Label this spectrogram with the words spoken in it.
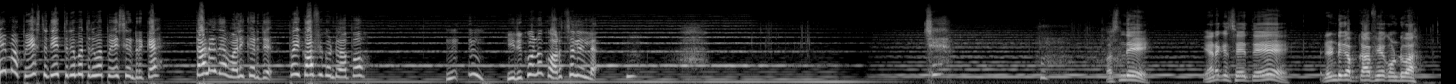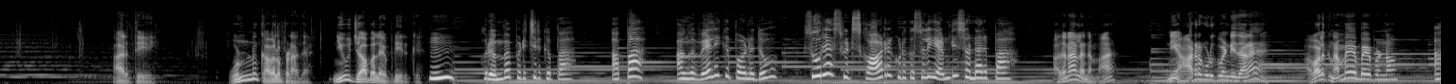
ஏம்மா பேசுனதே திரும்ப திரும்ப பேசிட்டு இருக்க? தலைதான் வலிக்கிறது. போய் காஃபி கொண்டு வா போ. ம்ம். இதுக்கு ஒன்றும் குறைச்சல் இல்ல. வசந்தி எனக்கு சேர்த்து ரெண்டு கப் காஃபியை கொண்டு வா. ஆர்த்தி ஒன்றும் கவலைப்படாத. நியூ ஜாபெல்லாம் எப்படி இருக்கு? ம் ரொம்ப பிடிச்சிருக்குப்பா. அப்பா அங்க வேலைக்கு போனதும் சூர்யா ஸ்வீட்ஸ்க்கு ஆர்டர் கொடுக்க சொல்லி எம்டி சொன்னாருப்பா. அதனால என்னம்மா? நீ ஆர்டர் கொடுக்க வேண்டியதானே? அவளுக்கு நம்ம ஏன் பயப்படணும்? ஆ,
